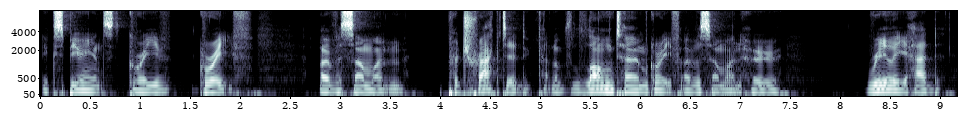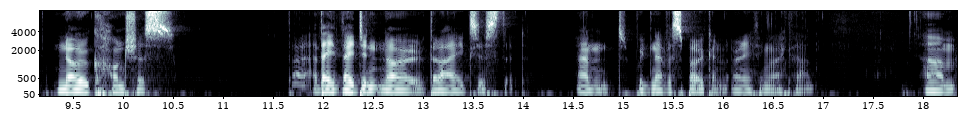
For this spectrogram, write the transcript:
experienced grief grief over someone protracted kind of long-term grief over someone who really had no conscious they they didn't know that I existed and we'd never spoken or anything like that um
